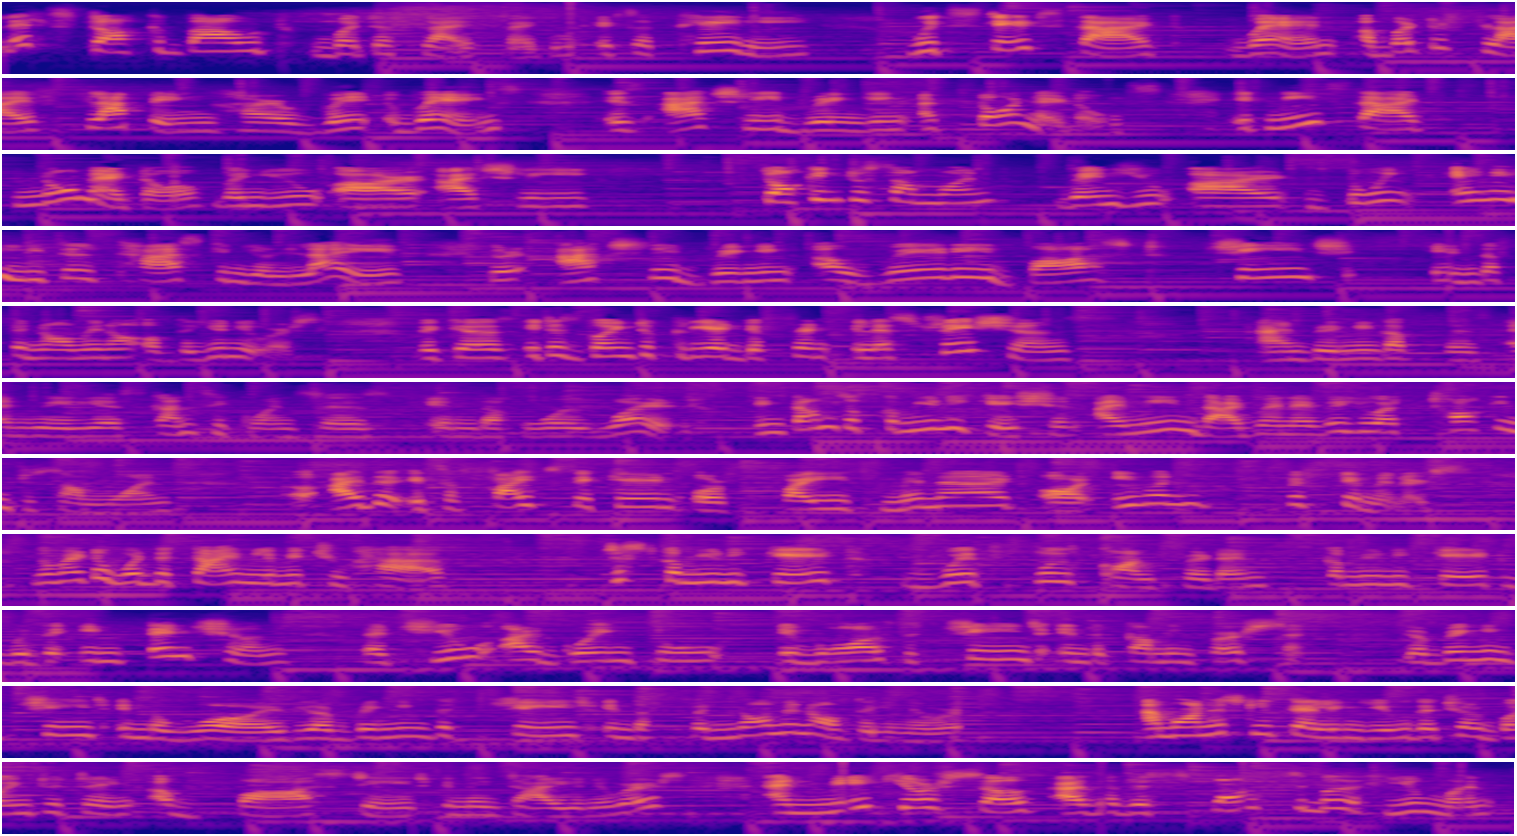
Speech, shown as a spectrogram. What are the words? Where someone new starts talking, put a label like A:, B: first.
A: Let's talk about butterfly effect. It's a theory which states that when a butterfly flapping her wings is actually bringing a tornado. It means that no matter when you are actually talking to someone, when you are doing any little task in your life, you're actually bringing a very vast change in the phenomena of the universe because it is going to create different illustrations and bringing up this and various consequences in the whole world. In terms of communication, I mean that whenever you are talking to someone, uh, either it's a five second or five minute or even 50 minutes, no matter what the time limit you have, just communicate with full confidence, communicate with the intention that you are going to evolve the change in the coming person. You're bringing change in the world, you're bringing the change in the phenomena of the universe. I'm honestly telling you that you're going to bring a vast change in the entire universe and make yourself as a responsible human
